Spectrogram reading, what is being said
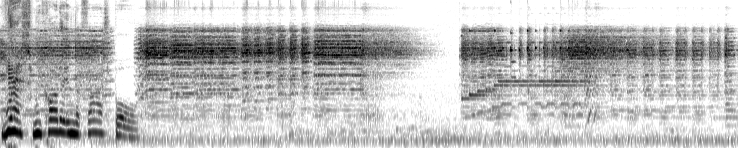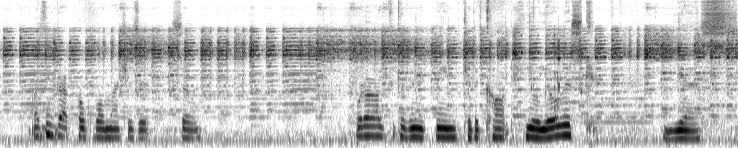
Yes, we caught it in the fastball. I think that Pokeball matches it, so... Would I like to give a nickname to the cot Heliolisk? Yes.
